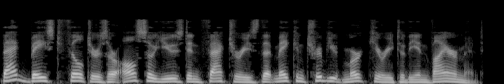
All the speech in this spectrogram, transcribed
Bag-based filters are also used in factories that may contribute mercury to the environment.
